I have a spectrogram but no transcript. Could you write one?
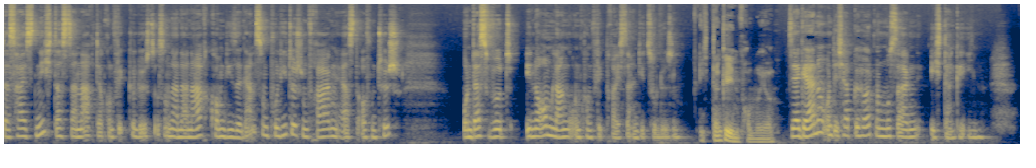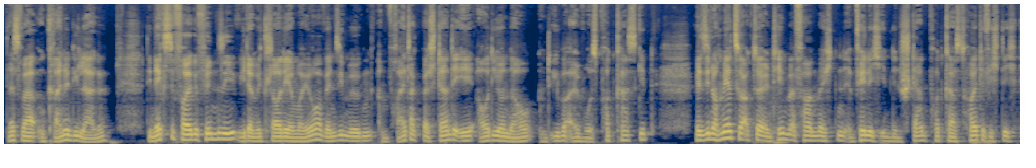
das heißt nicht, dass danach der Konflikt gelöst ist, sondern danach kommen diese ganzen politischen Fragen erst auf den Tisch. Und das wird enorm lang und konfliktreich sein, die zu lösen. Ich danke Ihnen, Frau Major. Sehr gerne. Und ich habe gehört, man muss sagen, ich danke Ihnen. Das war Ukraine die Lage. Die nächste Folge finden Sie wieder mit Claudia Major, wenn Sie mögen, am Freitag bei stern.de, Audio Now und überall, wo es Podcasts gibt. Wenn Sie noch mehr zu aktuellen Themen erfahren möchten, empfehle ich Ihnen den Stern-Podcast heute wichtig.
